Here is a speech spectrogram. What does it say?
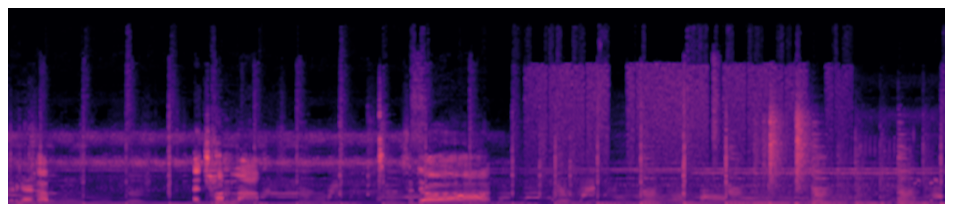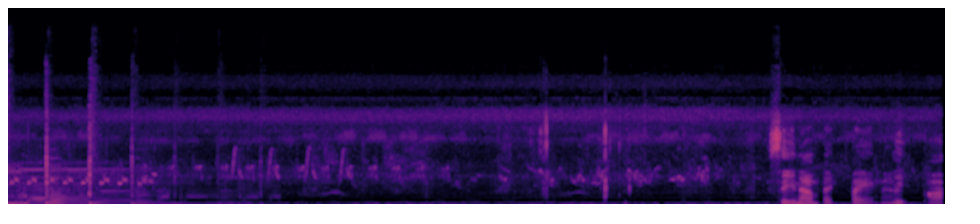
เป็นไงครับ ไอช่อนหลาม สุดยอดสีน้ำแปลกๆนะเฮ้ยปลา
